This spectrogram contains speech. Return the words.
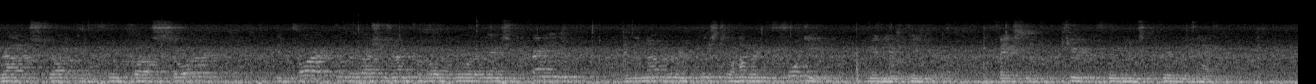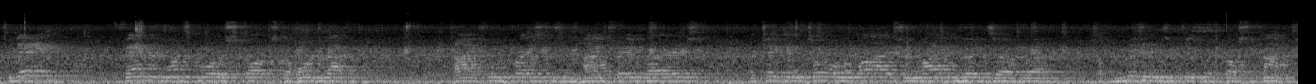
drought struck and food costs soared, in part due to Russia's unprovoked war against Ukraine, and the number increased to 140 million people facing acute food insecurity in Today, famine once more stalks the Horn of Africa. High food prices and high trade barriers are taking a toll on the lives and livelihoods of, uh, of millions of people across the continent.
